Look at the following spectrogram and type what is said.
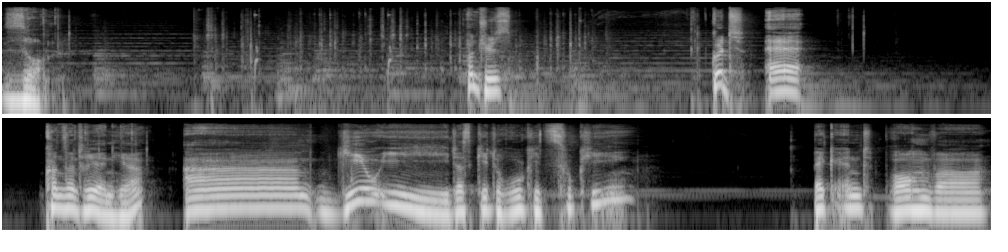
So. Und tschüss. Gut, äh. Konzentrieren hier. Ähm, GUI, das geht rucki Backend brauchen wir.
